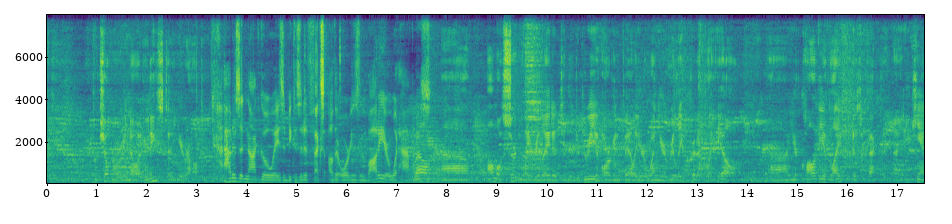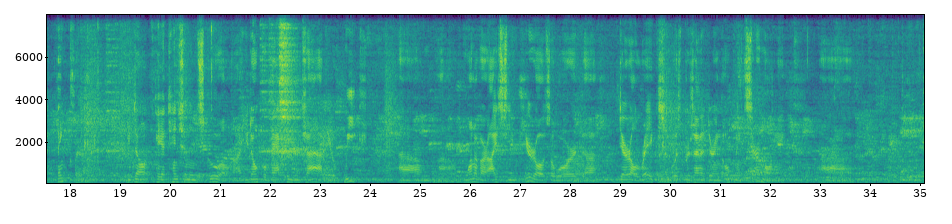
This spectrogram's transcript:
for children, we know at least a year out. How does it not go away? Is it because it affects other organs in the body, or what happens? Well, uh, almost certainly related to the degree of organ failure when you're really critically ill. Uh, your quality of life is affected. You can't think clearly. You don't pay attention in school. Uh, you don't go back to your job. You're weak. Um, uh, one of our ICU Heroes Award uh, Daryl Rakes, who was presented during the opening ceremony, uh,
